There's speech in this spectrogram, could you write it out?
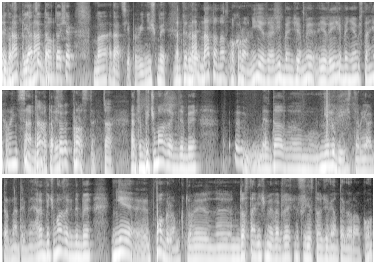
możliwości. NATO- Jacek NATO- Bartosiak ma rację. Powinniśmy... Znaczy, na, NATO nas ochroni, jeżeli będziemy, jeżeli się będziemy w stanie chronić sami. Tak, no to jest absolutnie. Proste. Tak. Znaczy być może gdyby, y, to, y, nie lubię historii alternatywnej, ale być może gdyby nie y, pogrom, który dostaliśmy we wrześniu 1939 roku,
